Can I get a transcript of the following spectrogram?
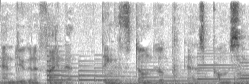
and you're going to find that things don't look as promising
